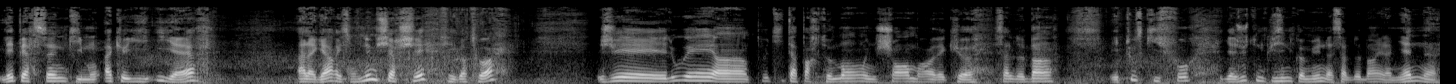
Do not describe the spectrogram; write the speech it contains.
les personnes qui m'ont accueilli hier à la gare, ils sont venus me chercher, figure-toi, j'ai loué un petit appartement, une chambre avec euh, salle de bain et tout ce qu'il faut. Il y a juste une cuisine commune, la salle de bain et la mienne.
